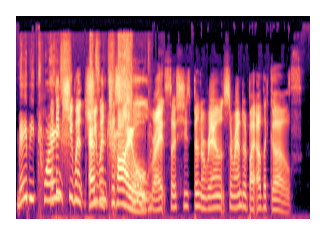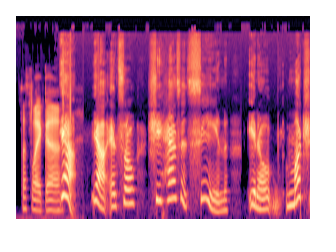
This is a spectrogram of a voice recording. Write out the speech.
maybe twice. I think she went. She went to child- school, right? So she's been around, surrounded by other girls. That's like, uh, Yeah, yeah, and so she hasn't seen, you know, much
